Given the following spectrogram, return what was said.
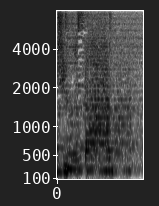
Choose love. you.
